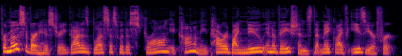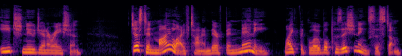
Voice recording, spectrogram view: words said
For most of our history, God has blessed us with a strong economy powered by new innovations that make life easier for each new generation. Just in my lifetime, there have been many, like the global positioning system,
